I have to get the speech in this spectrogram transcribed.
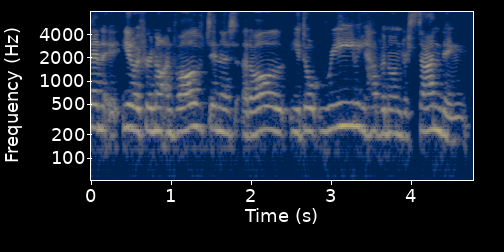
Then you know if you're not involved in it at all you don't really have an understanding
